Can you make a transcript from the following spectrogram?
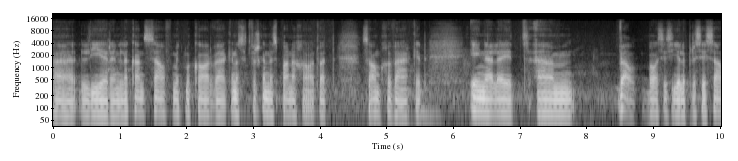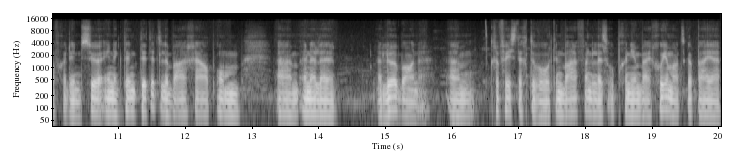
uh leer en hulle kan self met mekaar werk en ons het verskillende spanne gehad wat saamgewerk het en hulle het ehm um, wel basies die hele proses self gedoen. So en ek dink dit het hulle baie gehelp om ehm um, in hulle loopbane ehm um, gevestig te word en baie van hulle is opgeneem by goeie maatskappye,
